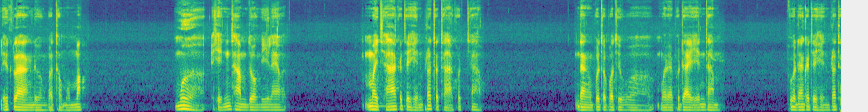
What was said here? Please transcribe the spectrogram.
หรือกลางดวงปฐมมรรคเมื่อเห็นธรรมดวงนี้แล้ว ไม่ช้าก็จะเห็นพระตถาคตเจ้า ดังพุทธพจน์ที่ว่าเมื่อใดผู้ใดเห็นธรรม ผู้นั้นก็จะเห็นพระต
